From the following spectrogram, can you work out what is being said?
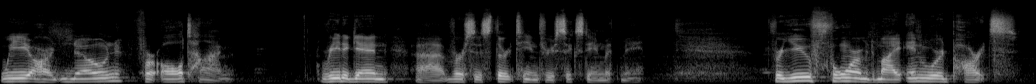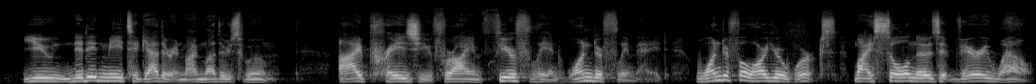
we are known for all time Read again uh, verses 13 through 16 with me. For you formed my inward parts, you knitted me together in my mother's womb. I praise you, for I am fearfully and wonderfully made. Wonderful are your works. My soul knows it very well.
